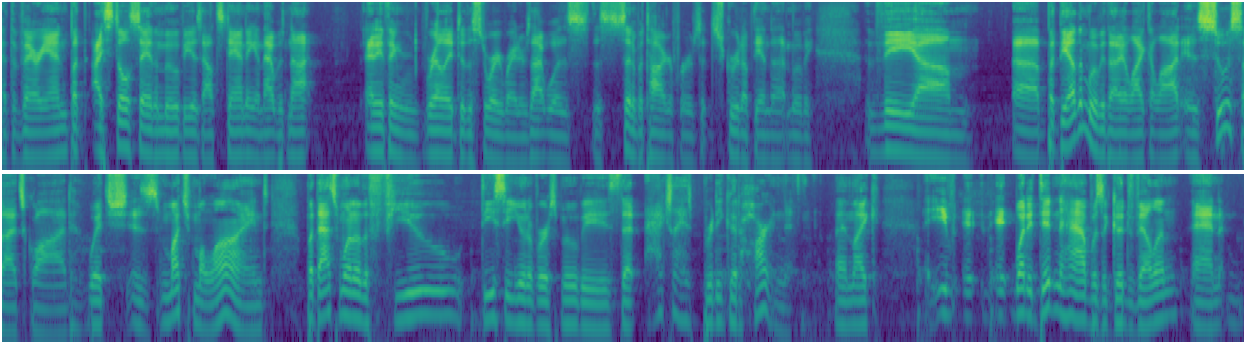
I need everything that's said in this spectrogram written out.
at the very end. But I still say the movie is outstanding, and that was not anything related to the story writers. That was the cinematographers that screwed up the end of that movie. The um, uh, but the other movie that I like a lot is Suicide Squad, which is much maligned, but that's one of the few DC Universe movies that actually has pretty good heart in it. And like, it, it, what it didn't have was a good villain, and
